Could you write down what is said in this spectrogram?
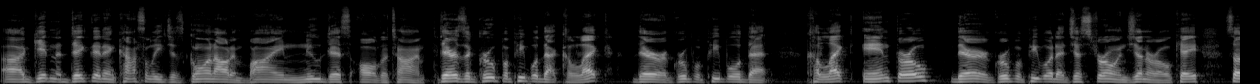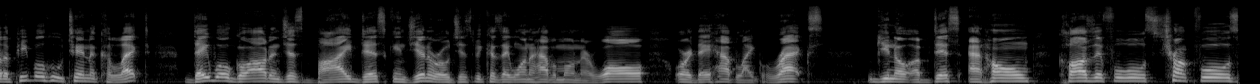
uh, getting addicted and constantly just going out and buying new discs all the time. There's a group of people that collect. There are a group of people that collect and throw. There are a group of people that just throw in general, okay? So the people who tend to collect, they will go out and just buy discs in general just because they want to have them on their wall or they have like racks, you know, of discs at home closet fools, trunk fools,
